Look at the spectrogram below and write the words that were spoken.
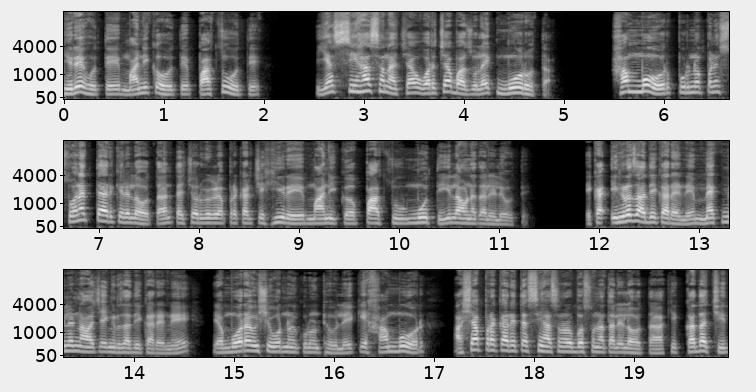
हिरे होते माणिकं होते पाचू होते. या सिंहासनाच्या वरच्या बाजूला एक मोर होता. हा मोर पूर्णपणे सोन्यात तयार केलेला होता आणि त्याच्यावर वेगवेगळ्या प्रकारचे हिरे माणिकं पाचू मोती लावण्यात आलेले होते. एका इंग्रज अधिकाऱ्याने मॅकमिलन नावाच्या इंग्रज अधिकाऱ्याने या मोराविषयी वर्णन करून ठेवले की हा मोर अशा प्रकारे त्या सिंहासनावर बसवण्यात आलेला होता की कदाचित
